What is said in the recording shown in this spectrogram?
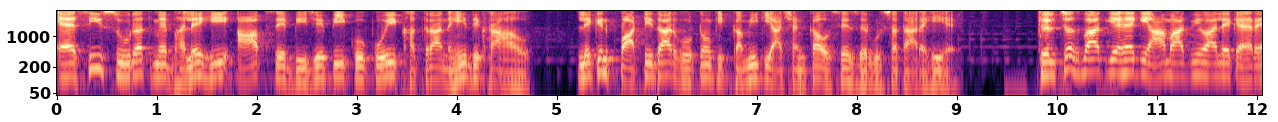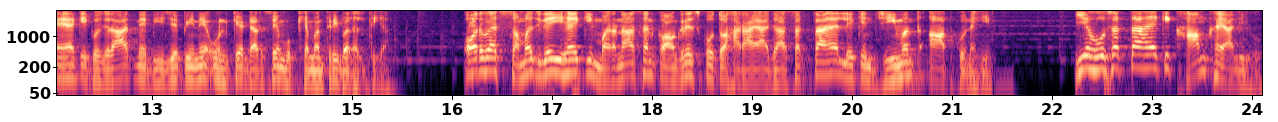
ऐसी सूरत में भले ही आपसे बीजेपी को कोई खतरा नहीं दिख रहा हो, लेकिन पाटीदार वोटों की कमी की आशंका उसे ज़रूर सता रही है। दिलचस्प बात यह है कि आम आदमी वाले कह रहे हैं कि गुजरात में बीजेपी ने उनके डर से मुख्यमंत्री बदल दिया। और वह समझ गई है कि मरणासन कांग्रेस को तो हराया जा सकता है, लेकिन जीवंत आपको नहीं। यह हो सकता है कि खाम ख्याली हो,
